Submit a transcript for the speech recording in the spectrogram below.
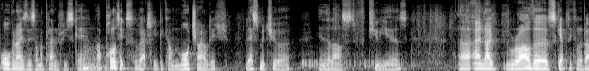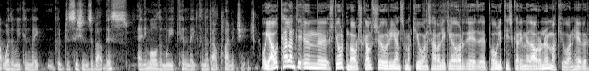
organize this on a planetary scale. Our politics have actually become more childish, less mature in the last few years. Uh, and I'm rather skeptical about whether we can make good decisions about this any more than we can make them about climate change. Og já, talandi um uh, stjórnmál, skálsögur Jans McEwans hafa líklega orðið pólitískari með árunum. McEwan hefur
